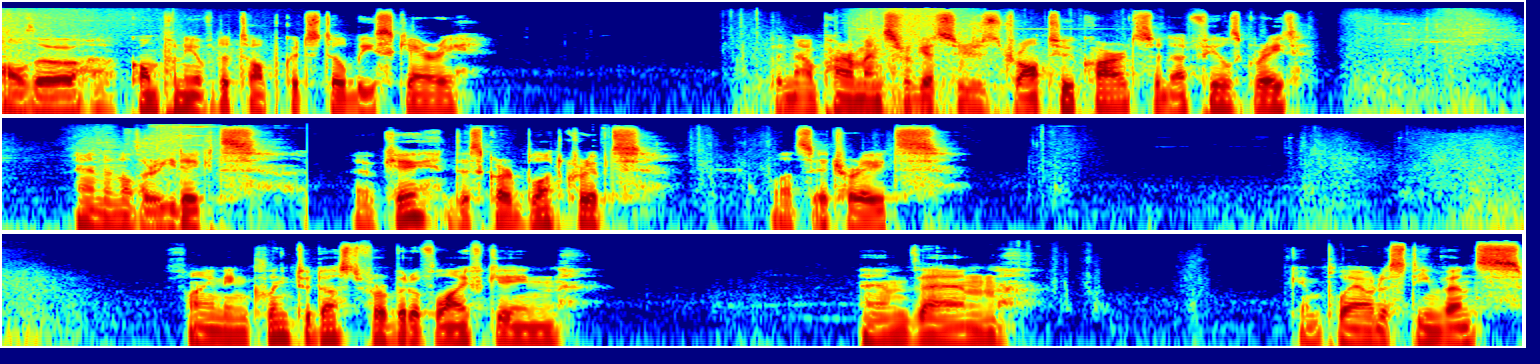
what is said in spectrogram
although a Company of the Top could still be scary. But now Pyromancer gets to just draw two cards, so that feels great. And another Edict. Okay, discard Blood Crypt. Let's iterate. Finding Cling to Dust for a bit of life gain. And then can play out a Steam Vents.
